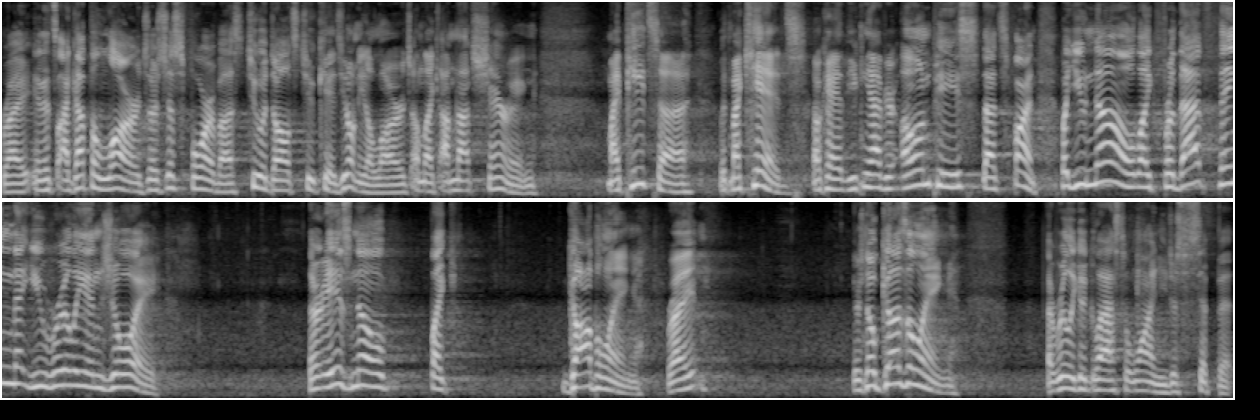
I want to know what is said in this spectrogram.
right? And it's, I got the large. There's just four of us, two adults, two kids. You don't need a large. I'm like, I'm not sharing my pizza with my kids, okay? You can have your own piece, that's fine. But you know, like, for that thing that you really enjoy, there is no, like, gobbling, right? There's no guzzling. A really good glass of wine, you just sip it.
